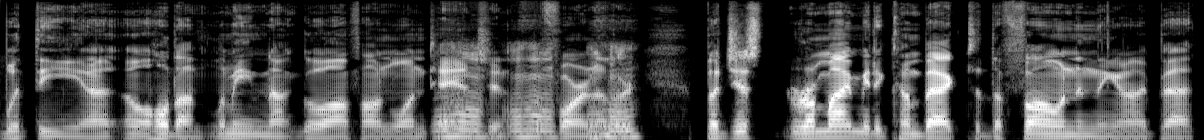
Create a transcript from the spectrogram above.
with the. Uh, oh, hold on, let me not go off on one tangent mhm, before another. But just remind me to come back to the phone and the iPad.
